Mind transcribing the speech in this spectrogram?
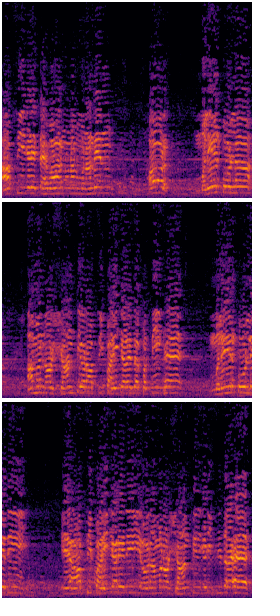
ਆਪਸੀ ਜਿਹੜੇ ਤਿਉਹਾਰ ਨੇ ਉਹਨਾਂ ਨੂੰ ਮਨਾਉਂਦੇ ਨੇ ਔਰ ਮਲੇਰਕੋਟਲਾ ਅਮਨ ਔਰ ਸ਼ਾਂਤੀ ਔਰ ਆਪਸੀ ਭਾਈਚਾਰੇ ਦਾ ਪ੍ਰਤੀਕ ਹੈ। ਮਲੇਰਕੋਟਲੇ ਦੀ ਇਹ ਆਪਸੀ ਭਾਈਚਾਰੇ ਦੀ ਔਰ ਅਮਨ ਔਰ ਸ਼ਾਂਤੀ ਦੀ ਜਿਹੜੀ ਫਿਜ਼ਾ ਹੈ,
